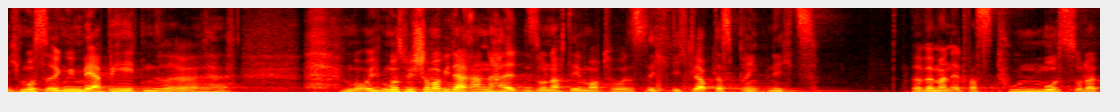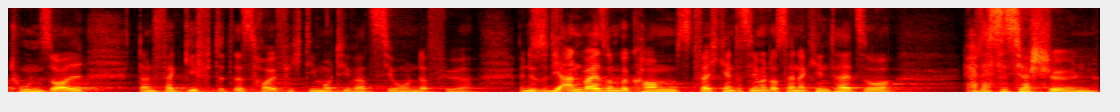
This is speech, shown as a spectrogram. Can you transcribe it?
ich muss irgendwie mehr beten. Ich muss mich schon mal wieder ranhalten, so nach dem Motto. Ich, ich glaube, das bringt nichts. Weil wenn man etwas tun muss oder tun soll, dann vergiftet es häufig die Motivation dafür. Wenn du so die Anweisung bekommst, vielleicht kennt das jemand aus seiner Kindheit so, ja, das ist ja schön.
